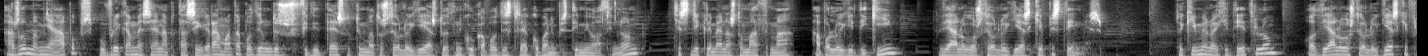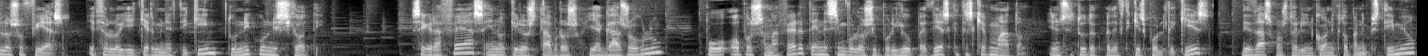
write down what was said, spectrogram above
Α δούμε μια άποψη που βρήκαμε σε ένα από τα συγγράμματα που δίνονται στους φοιτητές του τμήματος Θεολογίας του Εθνικού Καποδιστριακού Πανεπιστημίου Αθηνών και συγκεκριμένα στο μάθημα Απολογητική Διάλογος Θεολογίας και Επιστήμης. Το κείμενο έχει τίτλο «Ο διάλογος Θεολογίας και Φιλοσοφίας, η θεολογική ερμηνευτική του Νίκου Νησιώτη». Συγγραφέας είναι ο κ. Σταύρος Γιαγκάζογλου, που όπως αναφέρεται είναι σύμβολο Υπουργείου Παιδείας και Θρησκευμάτων, Ινστιτούτο Εκπαιδευτικής Πολιτικής, διδάσκων στο Ελληνικό Ανοιχτό Πανεπιστήμιο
